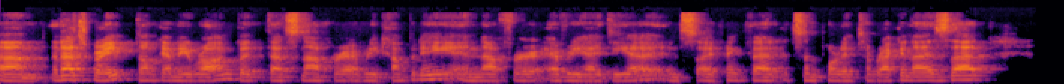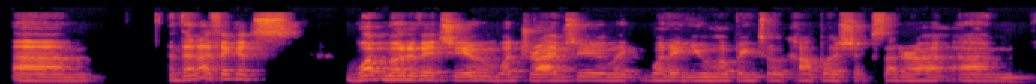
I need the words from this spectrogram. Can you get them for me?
Um, and that's great. Don't get me wrong, but that's not for every company and not for every idea. And so I think that it's important to recognize that. Um, and then I think it's what motivates you and what drives you. Like, what are you hoping to accomplish, et cetera. Um,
